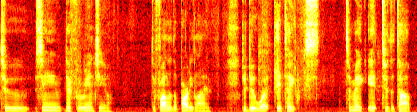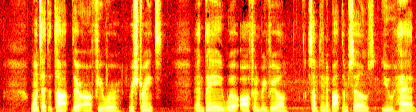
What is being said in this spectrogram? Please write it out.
to seem differential, to follow the party line, to do what it takes to make it to the top. Once at the top, there are fewer restraints and they will often reveal something about themselves you had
